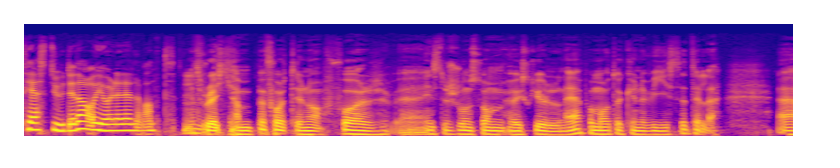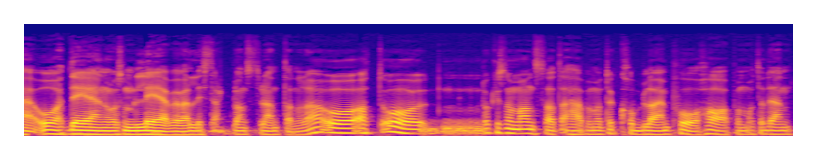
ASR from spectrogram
til studiet da, og gjøre det relevant. Jeg tror det er kjempefortrinn nå for eh, institusjonen som høgskolen er, på en måte å kunne vise til det. Eh, og at det er noe som lever veldig sterkt blant studentene. da, Og at og, dere som ansatte her på en måte kobler en på og har på en måte den,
